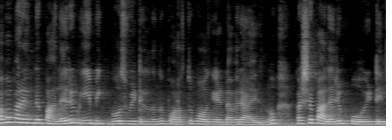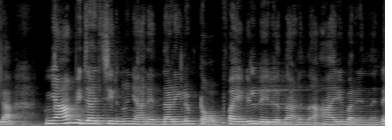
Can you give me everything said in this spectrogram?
അപ്പോൾ പറയുന്നത് പലരും ഈ ബിഗ് ബോസ് വീട്ടിൽ നിന്ന് പുറത്തു പോകേണ്ടവരായിരുന്നു. പക്ഷെ പലരും പോയിട്ടില്ല. ഞാൻ വിചാരിച്ചിരുന്നു ഞാൻ എന്താണെങ്കിലും ടോപ്പ് ഫൈവിൽ വരുമെന്നാണെന്ന് ആര്യം പറയുന്നുണ്ട്.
